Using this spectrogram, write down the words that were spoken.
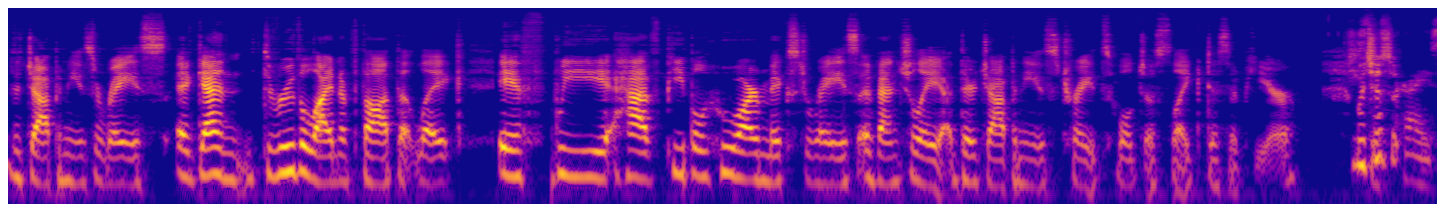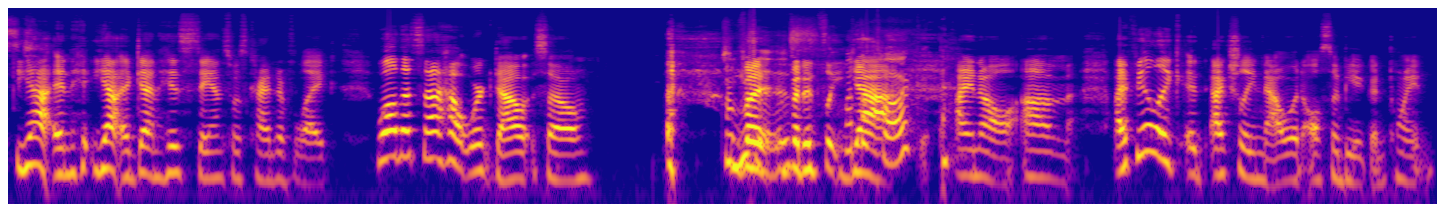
the Japanese race again through the line of thought that like if we have people who are mixed race eventually their Japanese traits will just like disappear. Which Jesus is- Christ. Yeah, and yeah, again his stance was kind of like, well that's not how it worked out, so but but it's like What yeah. I know. Um I feel like it actually now would also be a good point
